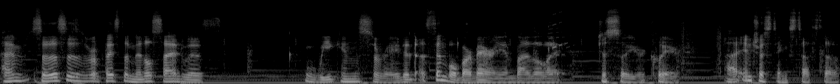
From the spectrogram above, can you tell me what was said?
Time. So this is replace the middle side with weakened serrated, a thimble barbarian, by the way, just so you're clear. Uh, interesting stuff though.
